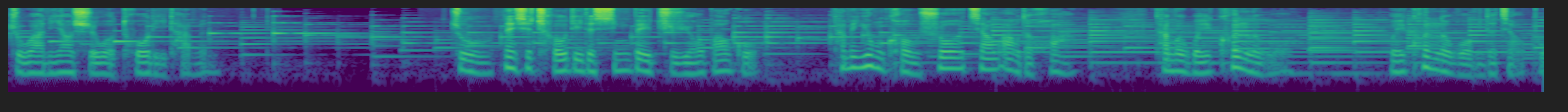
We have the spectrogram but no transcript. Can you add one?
主啊，你要使我脱离他们。主，那些仇敌的心被纸油包裹，他们用口说骄傲的话，他们围困了我，围困了我们的脚步，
